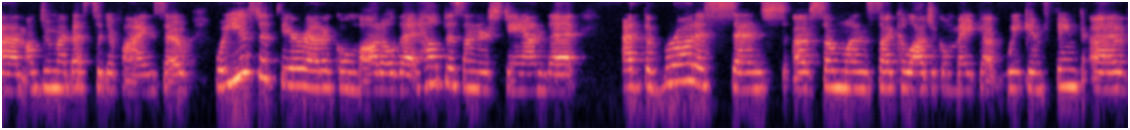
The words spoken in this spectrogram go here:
um, I'll do my best to define. So we used a theoretical model that helped us understand that at the broadest sense of someone's psychological makeup, we can think of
